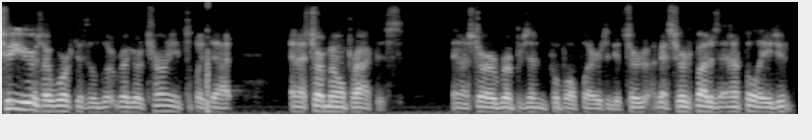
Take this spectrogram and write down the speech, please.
two years I worked as a regular attorney and stuff like that, and I started my own practice, and I started representing football players and get cert- I got certified as an NFL agent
